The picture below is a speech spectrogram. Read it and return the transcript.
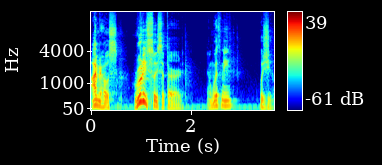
I'm your host, Rudy Solis III, and with me was you.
